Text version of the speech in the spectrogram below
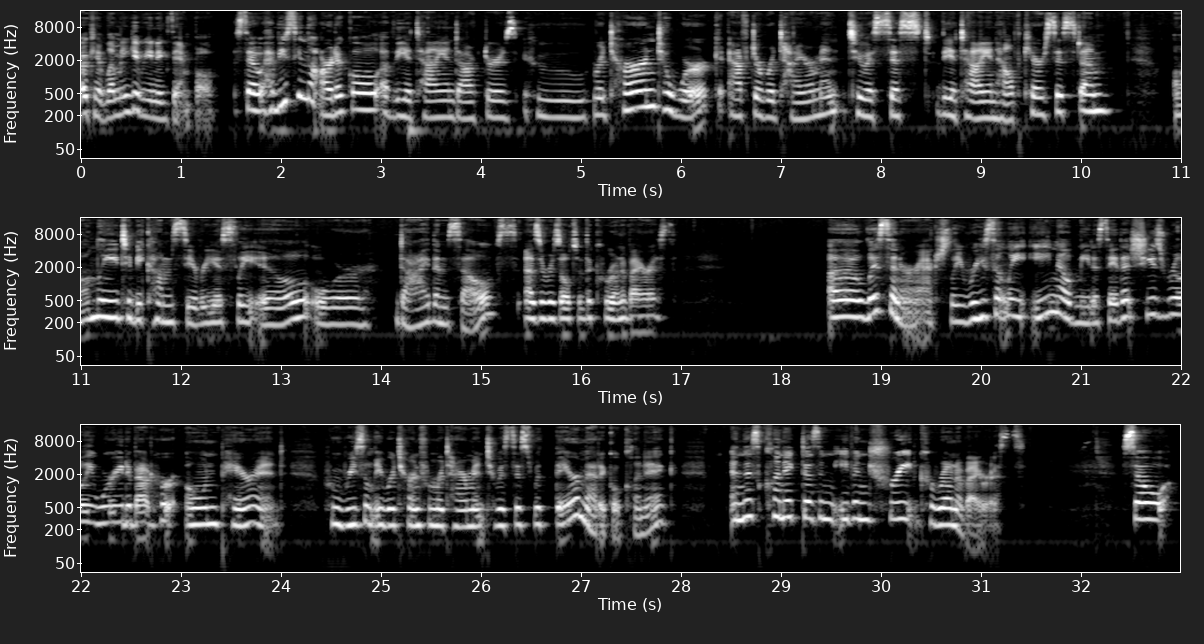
Okay, let me give you an example. So, have you seen the article of the Italian doctors who returned to work after retirement to assist the Italian healthcare system, only to become seriously ill or die themselves as a result of the coronavirus? A listener actually recently emailed me to say that she's really worried about her own parent who recently returned from retirement to assist with their medical clinic, and this clinic doesn't even treat coronavirus. So,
